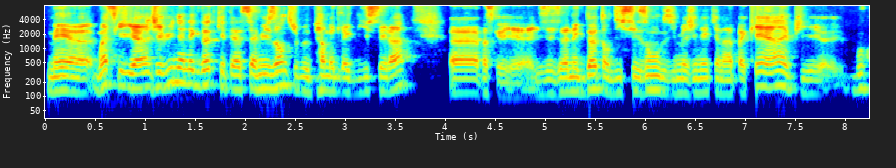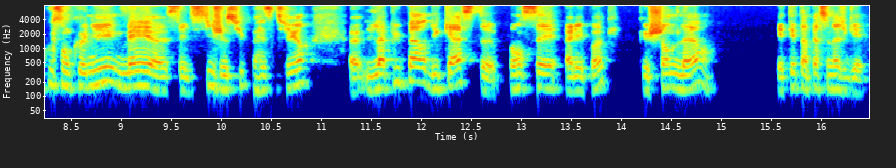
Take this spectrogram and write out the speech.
Mais euh, moi, j'ai vu une anecdote qui était assez amusante, je me permets de la glisser là, parce que les anecdotes en 10 saisons, vous imaginez qu'il y en a un paquet, hein, et puis beaucoup sont connues, mais celle-ci, je suis pas sûr. la plupart du cast pensait à l'époque que Chandler était un personnage gay.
